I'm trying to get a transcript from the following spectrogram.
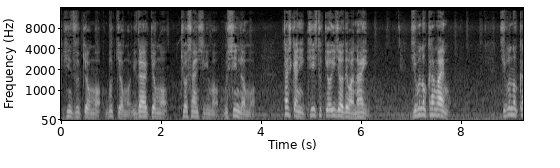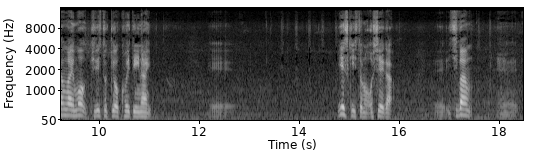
ヒンズー教も、仏教も、ユダヤ教も、共産主義も、無神論も、確かにキリスト教以上ではない。自分の考えも、自分の考えもキリスト教を超えていない。えー、イエス・キリストの教えが、えー、一番、えー、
